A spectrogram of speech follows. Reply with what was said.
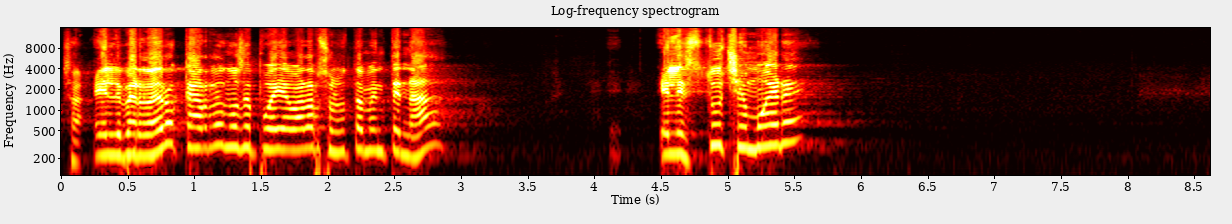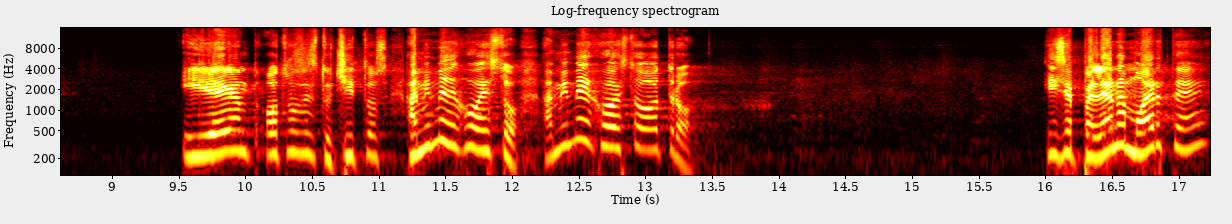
O sea, el verdadero Carlos no se puede llevar absolutamente nada. El estuche muere y llegan otros estuchitos. A mí me dejó esto, a mí me dejó esto otro. Y se pelean a muerte. ¿eh?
